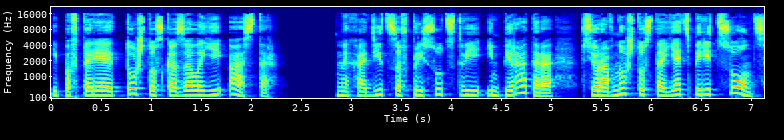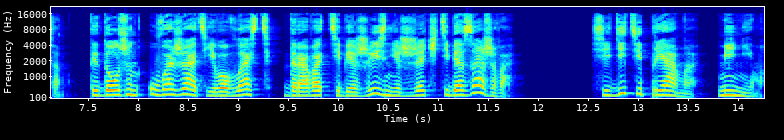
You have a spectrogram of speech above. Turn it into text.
и повторяет то, что сказала ей Астер. «Находиться в присутствии императора все равно, что стоять перед солнцем. Ты должен уважать его власть, даровать тебе жизнь и сжечь тебя заживо. Сидите прямо, миним».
